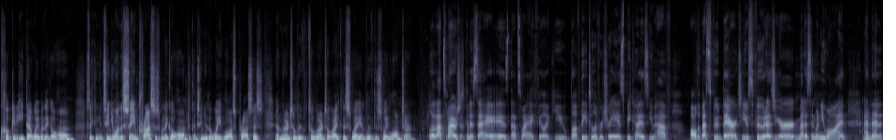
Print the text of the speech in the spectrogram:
cook and eat that way when they go home. So they can continue on the same process when they go home to continue the weight loss process and learn to live to learn to like this way and live this way long term. Well, that's what I was just gonna say. Is that's why I feel like you love the Eat to Live retreat is because you have all the best food there to use food as your medicine when you want, and then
